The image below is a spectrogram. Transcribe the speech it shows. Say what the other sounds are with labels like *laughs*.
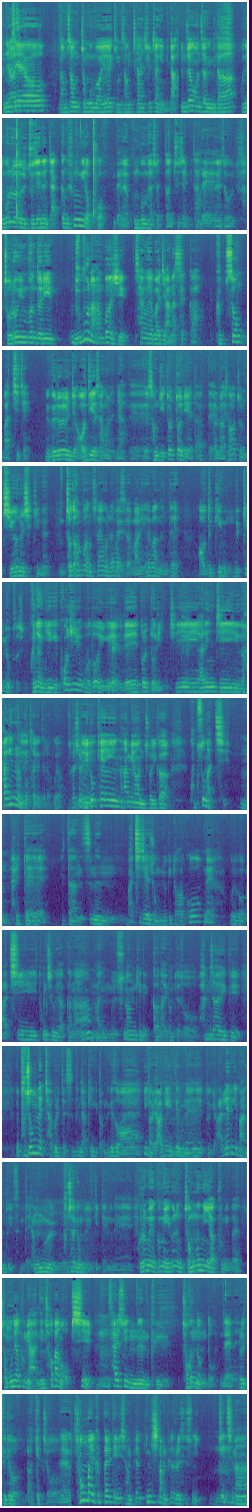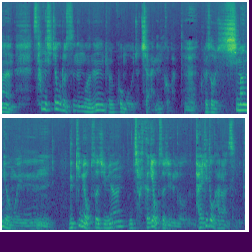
안녕하세요. 남성 정보모의 김성찬 실장입니다. 윤정원 원장입니다. 오늘 오늘 주제는 약간 흥미롭고 네. 네, 궁금해하셨던 주제입니다. 네. 그래서 조로인 분들이 누구나 한 번씩 사용해보지 않았을까? 급속 마취제. 이거를 이제 어디에 사용하느냐? 네. 성기 똘똘이에다 네. 발라서 좀 지연을 시키는. 음, 저도 한번 사용을 네. 해봤어요. 많이 해봤는데 어, 느낌이 느낌이 없어집니다. 그냥 이게 꼬집어도 이게 내 똘똘인지 아닌지 이거 확인을 네. 못 하겠더라고요. 사실 네. 리도케인 하면 저희가 국소 마취 음. 할때 일단 쓰는 마취제 종류기도 하고 네. 그리고 마취 통증의학과나 음. 아니면 순환기 내과나 이런 데서 환자에게 부정맥 잡을 때 쓰는 약이기도 합니다. 그래서 어. 이 약이기 때문에 또 이게 알레르기 반응도 있습니다. 약물 음. 부작용도 있기 때문에 그러면 그러면 이거는 전문의 약품인가요? 전문의 약품이 아닌 처방 없이 음. 살수 있는 그 적은 농도를 네네. 들여 놨겠죠. 네. 정말 급할 때 임시 방편 임시 방편으로 쓸 수는 음. 있겠지만 상시적으로 쓰는 거는 결코 뭐 좋지 않을 것 같아요. 네. 그래서 심한 경우에는 음. 느낌이 없어지면 자극이 없어지는 거거든요. 발기도 가라앉습니다.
